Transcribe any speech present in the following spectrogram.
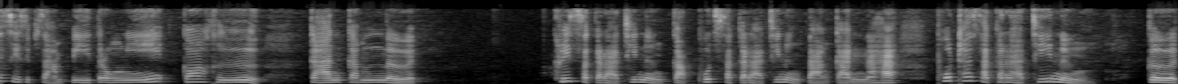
543 ปีตรงนี้ก็คือการกำเนิด คริสต์ศักราชที่ 1 กับพุทธศักราชที่ 1 ต่างกันนะคะ พุทธศักราชที่ 1 เกิด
